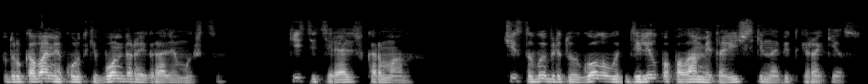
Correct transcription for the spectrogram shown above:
Под рукавами куртки бомбера играли мышцы. Кисти терялись в карманах. Чисто выбритую голову делил пополам металлический набит ирокез.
